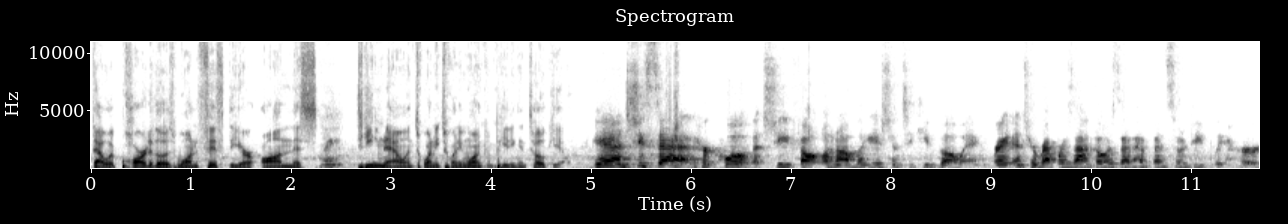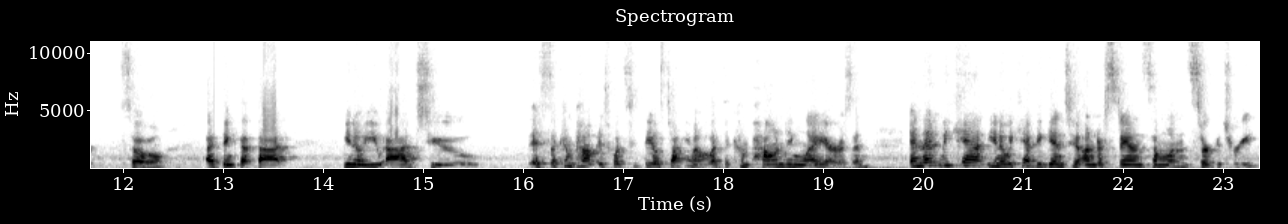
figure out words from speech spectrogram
that was part of those 150 are on this right. team now in 2021 competing in Tokyo. Yeah, and she said her quote that she felt an obligation to keep going, right, and to represent those that have been so deeply hurt. So I think that that, you know, you add to it's the compound. It's what Theo's talking about, like the compounding layers, and and then we can't, you know, we can't begin to understand someone's circuitry,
